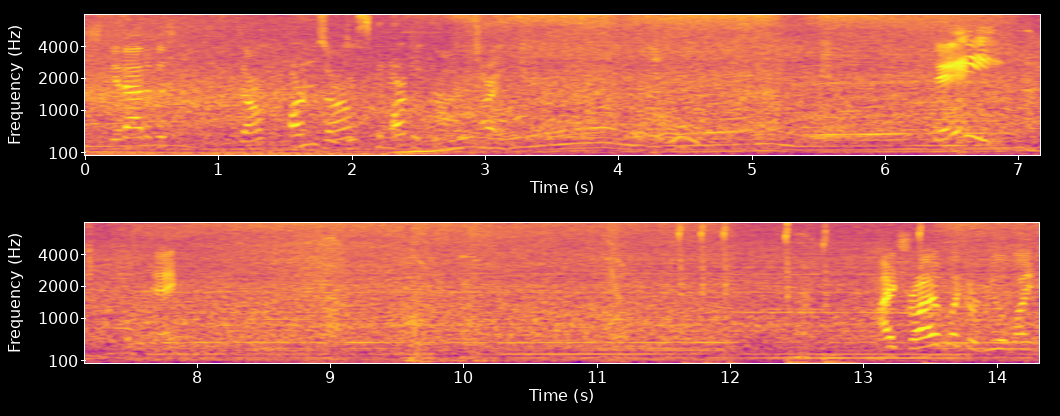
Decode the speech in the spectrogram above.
actually get out of this dumb park User dumb disconnected parking lot? Alright. Dang. Okay. I drive like a real life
